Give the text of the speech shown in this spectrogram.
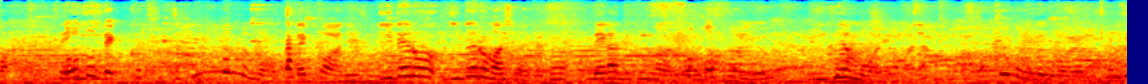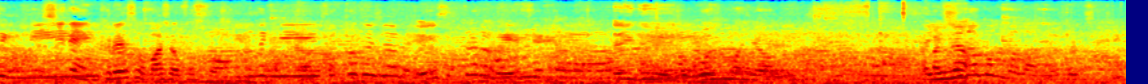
먹어봐. 너도 이, 내거 진짜 한 번만 먹어. 내 거 아니지? 이대로, 이대로 마셔야 돼. 그냥 내가 느낀 거는 섞었어요? 이 그냥 먹어야 되는 거 아니야? 섞어 먹는 거예요. 선생님. 시댕. 그래서 맛이 없었어. 선생님, 섞어 드셔야 돼. 여기 숟가락 왜 있을까요? 야, 이거, 이거 무슨 맛이야? 아, 아, 유명, 시나몬만 아니야, 솔직히.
